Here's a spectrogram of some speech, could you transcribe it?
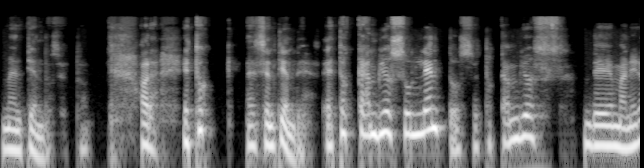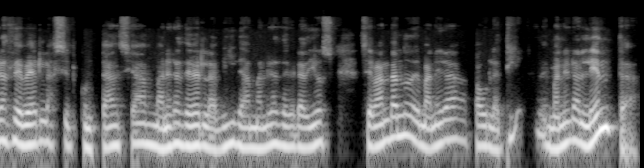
Me entiendo, ¿cierto? Ahora, estos, eh, se entiende, estos cambios son lentos, estos cambios de maneras de ver las circunstancias, maneras de ver la vida, maneras de ver a Dios, se van dando de manera paulatina, de manera lenta.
